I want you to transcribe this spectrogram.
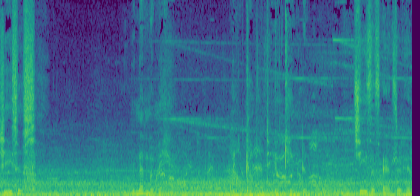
Jesus, remember me when you come into your kingdom. Jesus answered him,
